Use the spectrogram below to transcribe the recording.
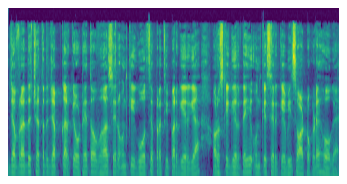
जब वृद्ध छत्र जप करके उठे तो वह सिर उनकी गोद से पृथ्वी पर गिर गया और उसके गिरते ही उनके सिर के भी सौ टुकड़े हो गए।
